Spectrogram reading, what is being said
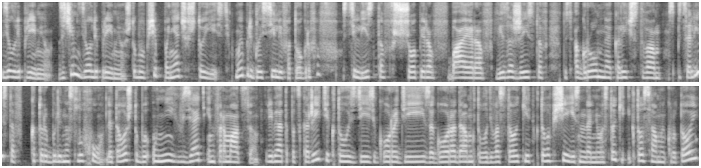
сделали премию. Зачем сделали премию? Чтобы вообще понять, что есть. Мы пригласили фотографов фотографов, стилистов, шоперов, байеров, визажистов, то есть огромное количество специалистов, которые были на слуху для того, чтобы у них взять информацию. Ребята, подскажите, кто здесь в городе и за городом, кто в Владивостоке, кто вообще есть на Дальнем Востоке и кто самый крутой.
